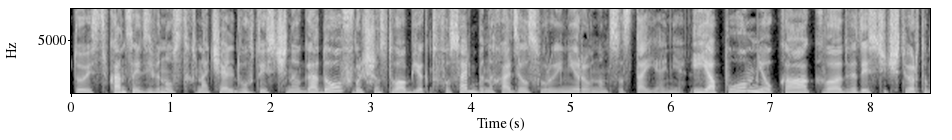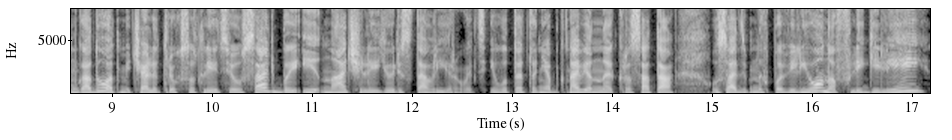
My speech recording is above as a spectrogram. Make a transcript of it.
То есть в конце 90-х, начале 2000-х годов большинство объектов усадьбы находилось в руинированном состоянии. И я помню, как в 2004 году отмечали 300-летие усадьбы и начали ее реставрировать делать. И вот эта необыкновенная красота усадебных павильонов, флигелей,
